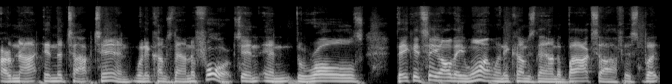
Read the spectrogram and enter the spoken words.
are not in the top ten when it comes down to Forbes, and and the roles they can say all they want when it comes down to box office, but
